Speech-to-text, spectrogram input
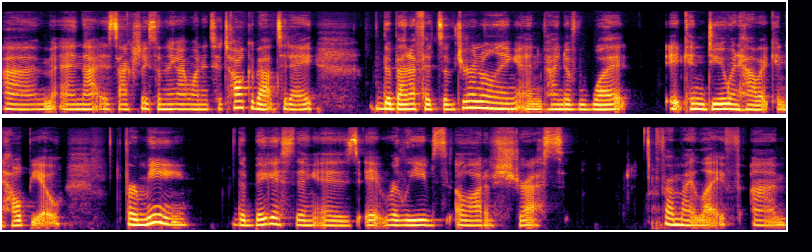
Um, and that is actually something I wanted to talk about today the benefits of journaling and kind of what it can do and how it can help you. For me, the biggest thing is it relieves a lot of stress from my life. Um,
